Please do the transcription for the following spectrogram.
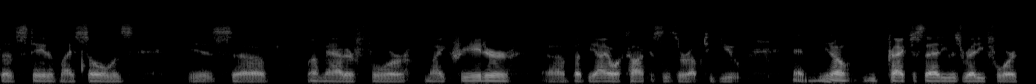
the state of my soul is is uh, a matter for my Creator, uh, but the Iowa caucuses are up to you." And you know, he practiced that. He was ready for it.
